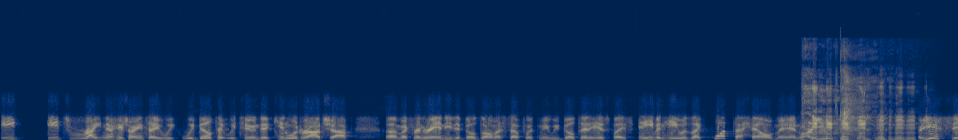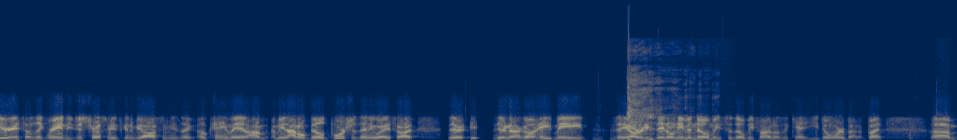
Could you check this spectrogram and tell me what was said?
It it's right now. Here's what I can tell you: we we built it, we tuned it. Kenwood Rod Shop. Uh, my friend Randy that builds all my stuff with me. We built it at his place, and even he was like, "What the hell, man? Are you are you serious?" I was like, "Randy, just trust me. It's going to be awesome." He's like, "Okay, man. I'm. I mean, I don't build Porsches anyway, so I, they're they're not going to hate me. They already they don't even know me, so they'll be fine." I was like, "Yeah, you don't worry about it." But um,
